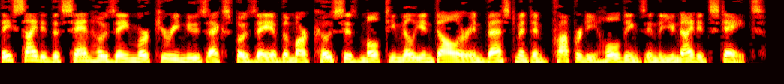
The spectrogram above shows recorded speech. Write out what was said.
They cited the San Jose Mercury News expose of the Marcoses' multimillion dollar investment and property holdings in the United States.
